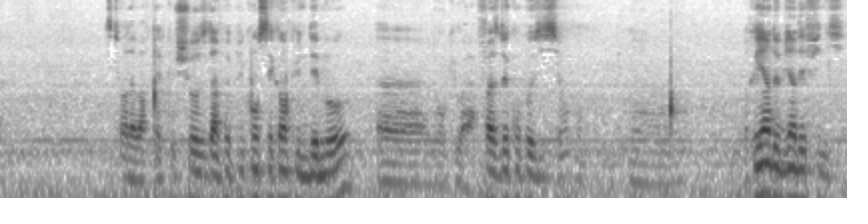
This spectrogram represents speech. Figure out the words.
histoire d'avoir quelque chose d'un peu plus conséquent qu'une démo. Euh, donc voilà, phase de composition. rien de bien défini.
